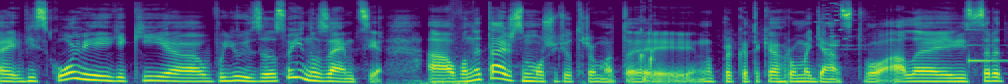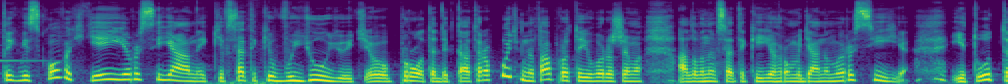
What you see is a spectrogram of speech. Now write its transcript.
е, військові, які е, воюють за ЗСУ, іноземці, а вони теж зможуть отримати, наприклад, таке громадянство. Але серед тих військових є і росіяни, які все-таки воюють проти диктатора Путіна та проти його режиму, але вони все-таки є громадянами Росії. І тут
